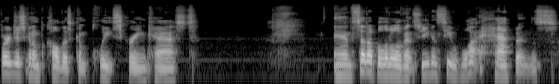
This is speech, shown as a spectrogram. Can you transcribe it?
we're just going to call this complete screencast and set up a little event so you can see what happens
